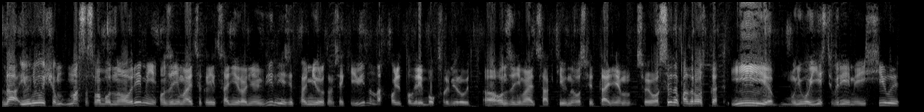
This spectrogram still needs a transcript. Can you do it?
Да, и у него еще масса свободного времени. Он занимается коллекционированием вин, ездит по миру, там всякие вина находит, погребок формирует. А, он занимается активным воспитанием своего сына-подростка. И у него есть время и силы,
